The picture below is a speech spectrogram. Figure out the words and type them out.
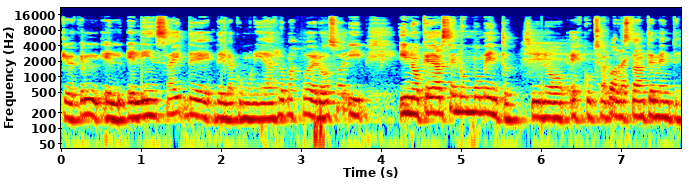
creo, que el, el, insight de, de, la comunidad es lo más poderoso y, y no quedarse en un momento, sino escuchar constantemente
